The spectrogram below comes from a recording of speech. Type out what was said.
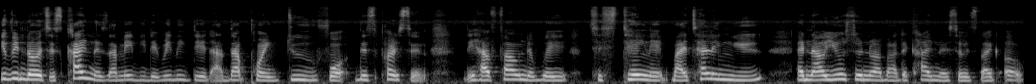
Even though it is kindness that maybe they really did at that point do for this person, they have found a way to stain it by telling you, and now you also know about the kindness. So it's like, oh,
